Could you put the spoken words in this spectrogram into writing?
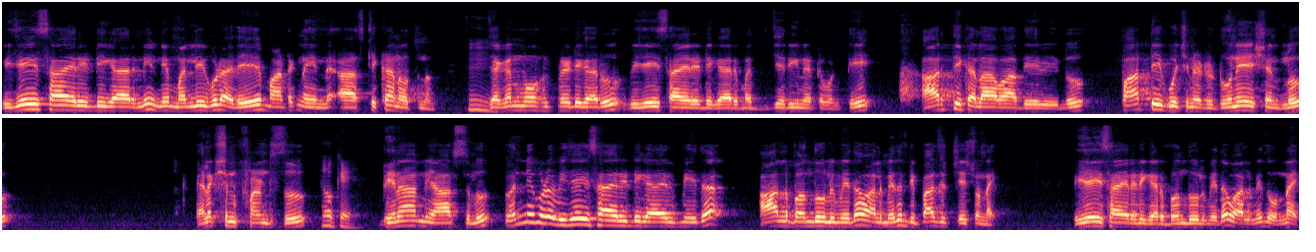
విజయసాయి రెడ్డి గారిని నేను మళ్ళీ కూడా అదే మాటకి నేను ఆ స్టిక్ ఆన్ అవుతున్నాను. జగన్మోహన్ రెడ్డి గారు విజయసాయి రెడ్డి గారి మధ్య జరిగినటువంటి ఆర్థిక లావాదేవీలు పార్టీకి వచ్చినట్టు డొనేషన్లు ఎలక్షన్ ఫండ్స్ బినామీ ఆస్తులు ఇవన్నీ కూడా విజయసాయి రెడ్డి గారి మీద వాళ్ళ బంధువుల మీద వాళ్ళ మీద డిపాజిట్ చేసి ఉన్నాయి. విజయసాయిరెడ్డి గారి బంధువుల మీద వాళ్ళ మీద ఉన్నాయి.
